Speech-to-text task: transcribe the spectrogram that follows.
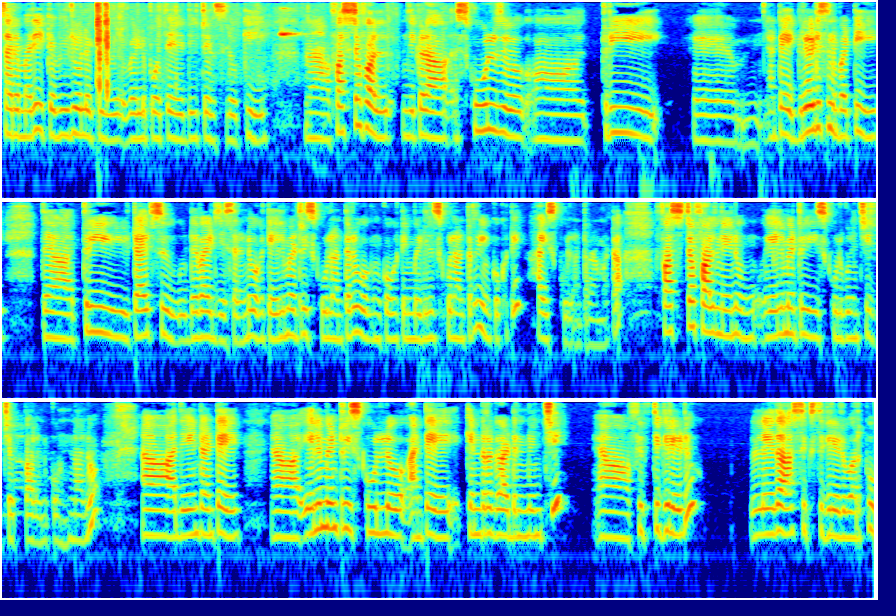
సరే మరి ఇక వీడియోలోకి వెళ్ళిపోతే డీటెయిల్స్లోకి ఫస్ట్ ఆఫ్ ఆల్ ఇక్కడ స్కూల్స్ త్రీ అంటే గ్రేడ్స్ని బట్టి త్రీ టైప్స్ డివైడ్ చేశారండి. ఒకటి ఎలిమెంటరీ స్కూల్ అంటారు ఇంకొకటి మిడిల్ స్కూల్ అంటారు ఇంకొకటి హై స్కూల్ అంటారు అనమాట ఫస్ట్ ఆఫ్ ఆల్ నేను ఎలిమెంటరీ స్కూల్ గురించి చెప్పాలనుకుంటున్నాను. అదేంటంటే ఎలిమెంటరీ స్కూల్లో అంటే కిండర్ గార్డెన్ నుంచి ఫిఫ్త్ గ్రేడ్ లేదా సిక్స్త్ గ్రేడ్ వరకు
